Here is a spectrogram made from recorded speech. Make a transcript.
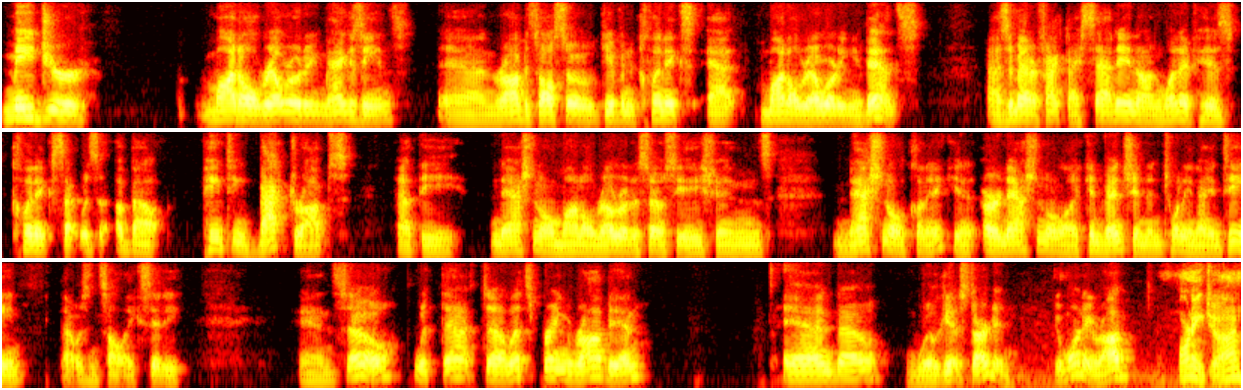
major model railroading magazines. And Rob has also given clinics at model railroading events. As a matter of fact, I sat in on one of his clinics that was about painting backdrops at the National Model Railroad Association's national clinic or national uh, convention in 2019. That was in Salt Lake City. And so, with that, uh, let's bring Rob in and uh, we'll get started. Good morning, Rob. Morning, John.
